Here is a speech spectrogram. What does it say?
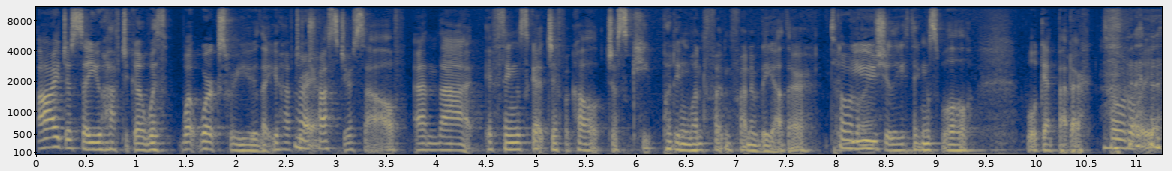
I just say you have to go with what works for you, that you have to Right. trust yourself, and that if things get difficult, just keep putting one foot in front of the other. And usually things will will get better. Totally.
